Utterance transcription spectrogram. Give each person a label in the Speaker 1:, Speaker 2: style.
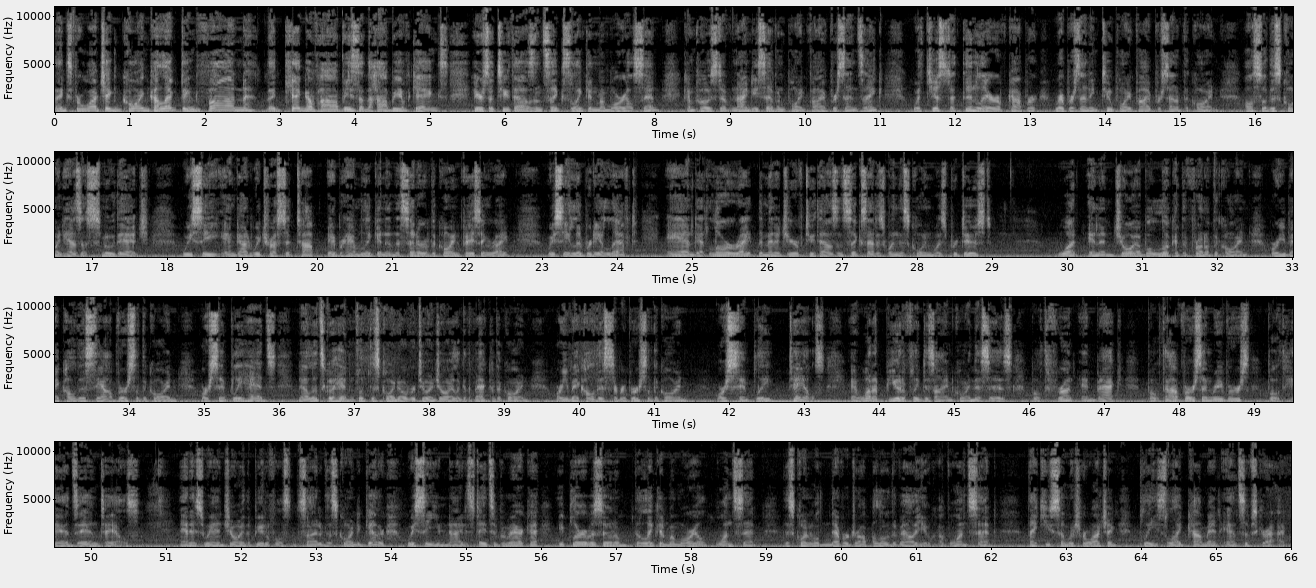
Speaker 1: Thanks for watching Coin Collecting Fun, the king of hobbies and the hobby of kings. Here's a 2006 Lincoln Memorial cent composed of 97.5% zinc with just a thin layer of copper representing 2.5% of the coin. Also, this coin has a smooth edge. We see In God We Trust at top, Abraham Lincoln in the center of the coin facing right. We see Liberty at left, and at lower right, the minute year of 2006, that is when this coin was produced. What an enjoyable look at the front of the coin, or you may call this the obverse of the coin, or simply heads. Now let's go ahead and flip this coin over to enjoy a look at the back of the coin, or you may call this the reverse of the coin, or simply tails. And what a beautifully designed coin this is, both front and back, both obverse and reverse, both heads and tails. And as we enjoy the beautiful side of this coin together, we see United States of America, e pluribus unum, the Lincoln Memorial, one cent. This coin will never drop below the value of one cent. Thank you so much for watching. Please like, comment, and subscribe.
